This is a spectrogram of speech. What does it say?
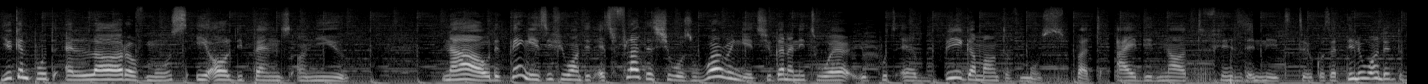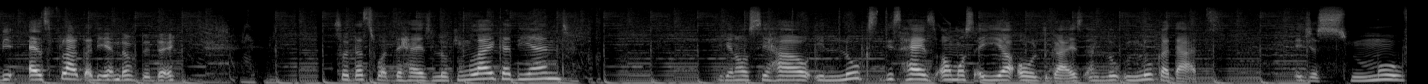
you can put a lot of mousse, it all depends on you. Now the thing is if you want it as flat as she was wearing it, you're gonna need to wear you put a big amount of mousse. But I did not feel the need to because I didn't want it to be as flat at the end of the day. So that's what the hair is looking like at the end. You can all see how it looks. This hair is almost a year old guys and look look at that it's just smooth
